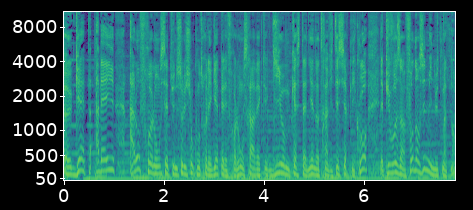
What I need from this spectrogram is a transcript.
euh, guêpes, abeilles. Allô frelons, c'est une solution contre les guêpes et les frelons. On sera avec Guillaume Castagnier, notre invité Circuit Court. Et puis vos infos dans une minute maintenant.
